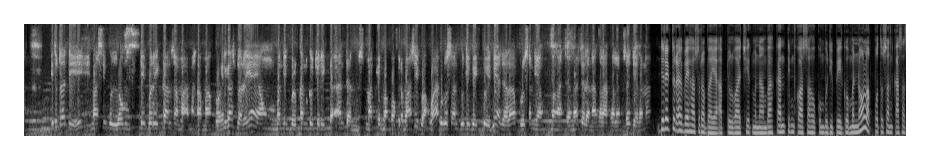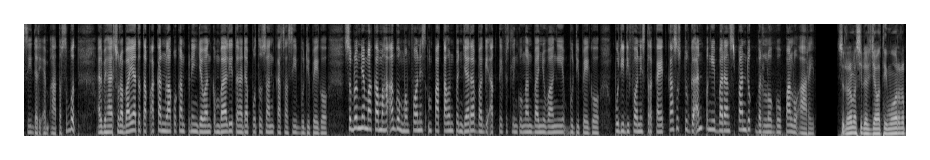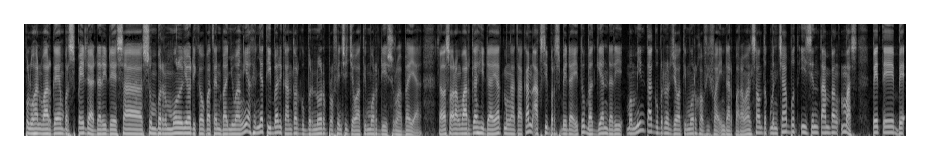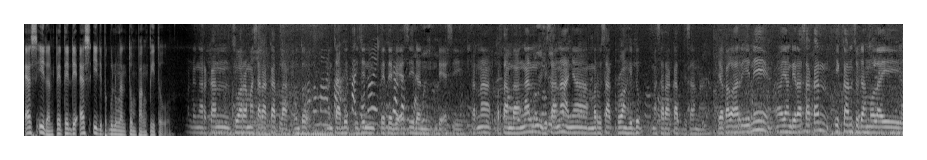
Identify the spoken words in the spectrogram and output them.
itu tadi masih belum diberikan sama Mahkamah Agung. Ini kan sebenarnya yang menimbulkan kecurigaan dan semakin mengkonfirmasi bahwa putusan Budi Beko ini adalah putusan yang mengada-ngada dan akal-akalan saja karena Direktur LBH Surabaya Abdul Wajid menambahkan tim kuasa hukum Budi Pego menolak putusan kasasi dari MA tersebut. LBH Surabaya tetap akan melakukan peninjauan kembali terhadap putusan kasasi Budi Pego. Sebelumnya Mahkamah Agung memfonis 4 tahun penjara bagi aktivis lingkungan Banyuwangi Budi Pego. Budi difonis terkait kasus dugaan pengibaran spanduk berlogo Palu Arit. Saudara masih dari Jawa Timur, puluhan warga yang bersepeda dari desa Sumber Mulyo di Kabupaten Banyuwangi akhirnya tiba di kantor Gubernur Provinsi Jawa Timur di Surabaya. Salah seorang warga Hidayat mengatakan aksi bersepeda itu bagian dari meminta Gubernur Jawa Timur Hovifa Indar Parawansa untuk mencabut izin tambang emas PT BSI dan PT DSI di Pegunungan Tumpang Pitu mendengarkan suara masyarakat lah untuk mencabut izin PT BSI dan DSI karena pertambangan di sana hanya merusak ruang hidup masyarakat di sana. Ya kalau hari ini eh, yang dirasakan ikan sudah mulai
